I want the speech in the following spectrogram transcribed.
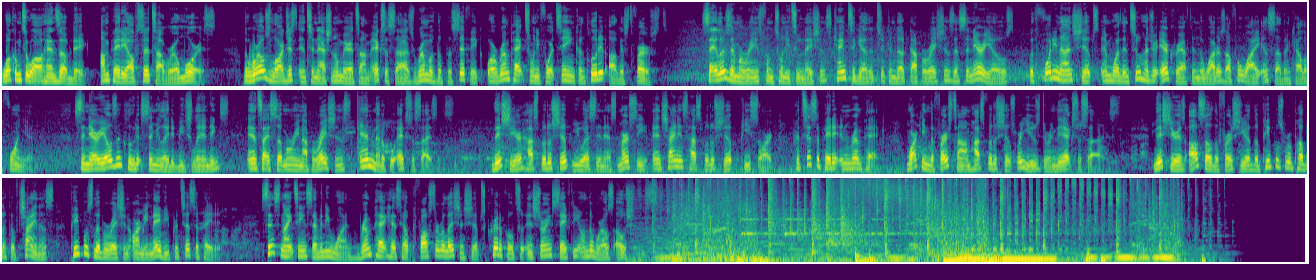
Welcome to All Hands Update. I'm Petty Officer Tyrell Morris. The world's largest international maritime exercise, Rim of the Pacific, or RIMPAC 2014, concluded August 1st. Sailors and Marines from 22 nations came together to conduct operations and scenarios with 49 ships and more than 200 aircraft in the waters off Hawaii and Southern California. Scenarios included simulated beach landings, anti-submarine operations, and medical exercises. This year, hospital ship USNS Mercy and Chinese hospital ship Peace Ark participated in RIMPAC, marking the first time hospital ships were used during the exercise. This year is also the first year the People's Republic of China's People's Liberation Army Navy participated. Since 1971, RIMPAC has helped foster relationships critical to ensuring safety on the world's oceans.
